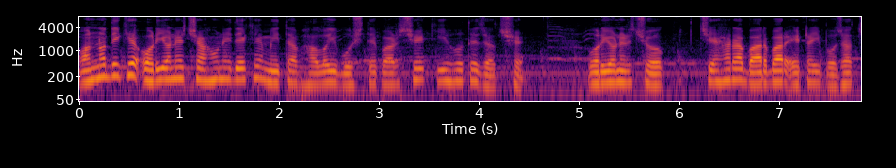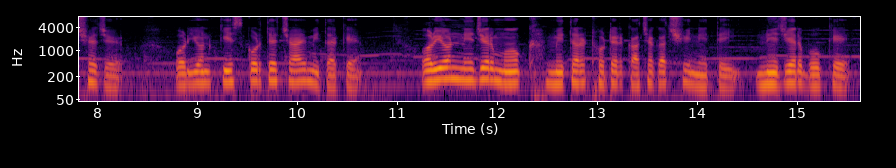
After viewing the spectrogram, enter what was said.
অন্যদিকে ওরিয়নের চাহনি দেখে মিতা ভালোই বুঝতে পারছে কি হতে যাচ্ছে। ওরিয়নের চোখ, চেহারা বারবার এটাই বোঝাচ্ছে যে ওরিয়ন কিস করতে চায় মিতাকে। ওরিয়ন নিজের মুখ মিতার ঠোঁটের কাছাকাছি নিতেই নিজের বুকে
